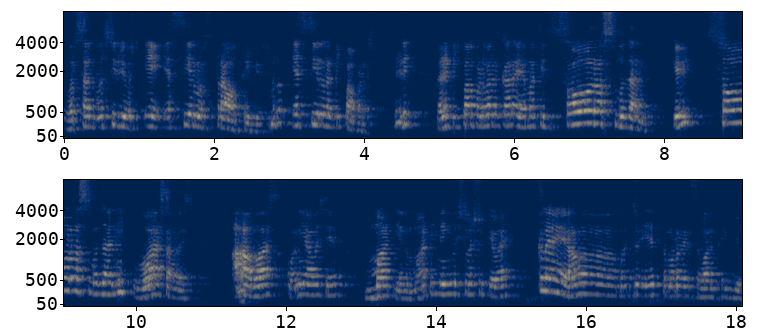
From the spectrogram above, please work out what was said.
વરસાદ વરસી રહ્યો છે, એ એસસીએલ નો સ્ત્રાવ થઈ ગયો છે. મતલબ એસસીએલ ના ટીપા પડે છે. રેડી અને ટીપા પડવાના કારણે એમાંથી સરસ મજાની, કેવી? સરસ મજાની વાસ આવે છે. આ વાસ કોની આવે છે? માટી. અને માટીને ઇંગ્લિશમાં શું કહેવાય? ક્લે. હા, બચ્ચો, એ જ તમારો એ સવાલ થઈ ગયો.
